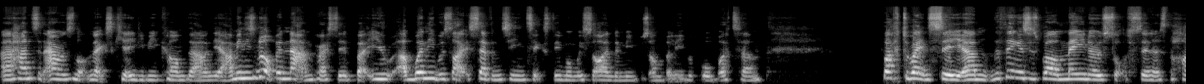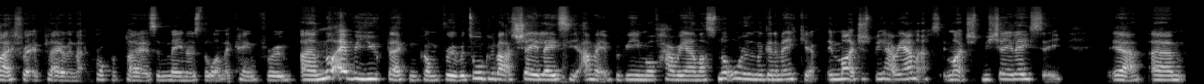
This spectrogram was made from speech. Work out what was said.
Uh, Hansen Aarons not the next KDB. Calm down. Yeah, I mean he's not been that impressive, but you when he was like 17, 16 when we signed him, he was unbelievable. But um, we'll have to wait and see. Um, the thing is, as well, Mainoo's sort of seen as the highest rated player in that crop of players, and Mainoo's the one that came through. Um, not every youth player can come through. We're talking about Shea Lacey, Amir Ibragimov, Harry Amass. Not all of them are going to make it. It might just be Harry Amass. It might just be Shea Lacey. Yeah. Um,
